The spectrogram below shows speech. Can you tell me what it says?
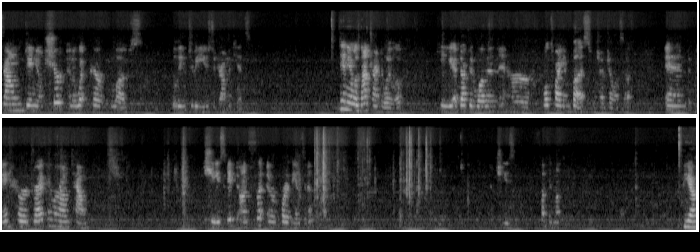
found Daniel's shirt and a wet pair of gloves, believed to be used to drown the kids. Daniel was not trying to lay low. He abducted a woman in her Volkswagen bus, which I'm jealous of, and made her drive him around town. She escaped on foot and reported the incident. She's fucking lucky. yeah.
